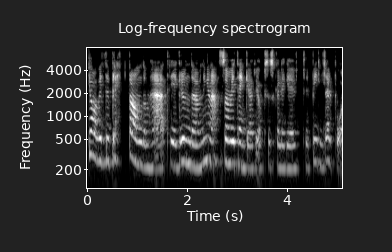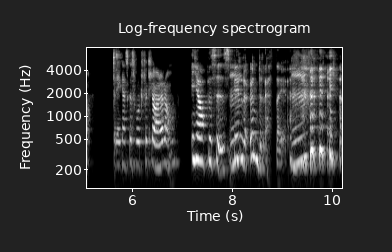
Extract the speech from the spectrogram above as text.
Ja, vill du berätta om de här tre grundövningarna som vi tänker att vi också ska lägga ut bilder på? Det är ganska svårt att förklara dem. Ja, precis. Mm. Bilder underlättar ju. Mm. ja.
